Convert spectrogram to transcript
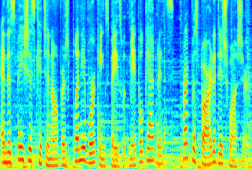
and the spacious kitchen offers plenty of working space with maple cabinets, breakfast bar, and a dishwasher.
